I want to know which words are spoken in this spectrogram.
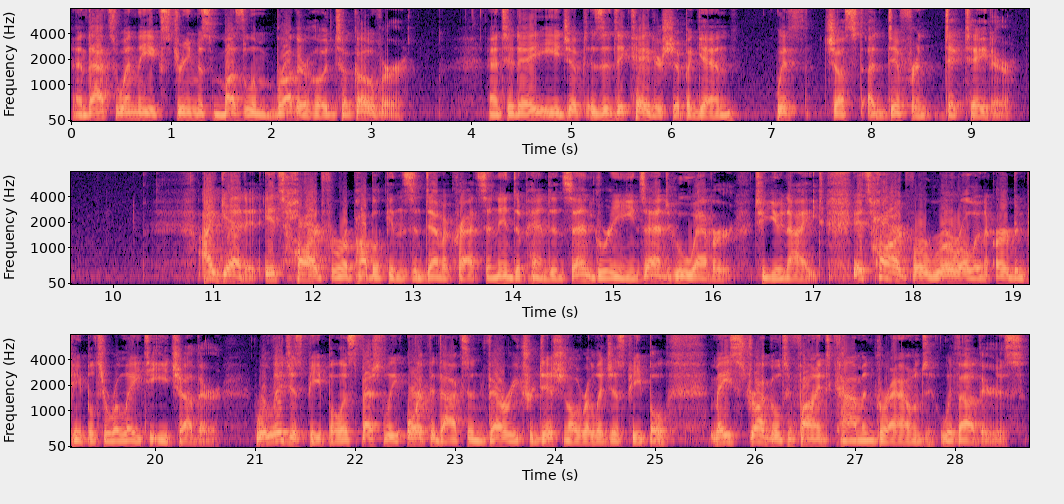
And that's when the extremist Muslim Brotherhood took over. And today Egypt is a dictatorship again, with just a different dictator. I get it. It's hard for Republicans and Democrats and independents and Greens and whoever to unite. It's hard for rural and urban people to relate to each other. Religious people, especially Orthodox and very traditional religious people, may struggle to find common ground with others.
